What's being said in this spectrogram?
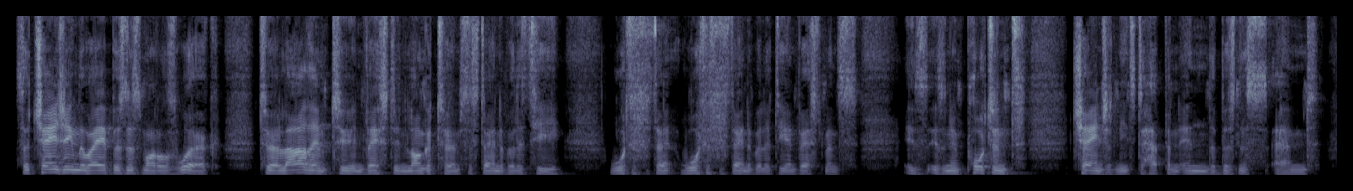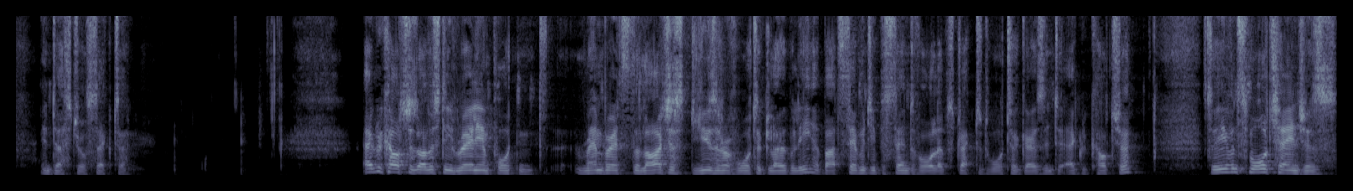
So changing the way business models work to allow them to invest in longer-term sustainability, water water sustainability investments is is an important change that needs to happen in the business and industrial sector. Agriculture is obviously really important. Remember, it's the largest user of water globally. About 70% of all abstracted water goes into agriculture. So even small changes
